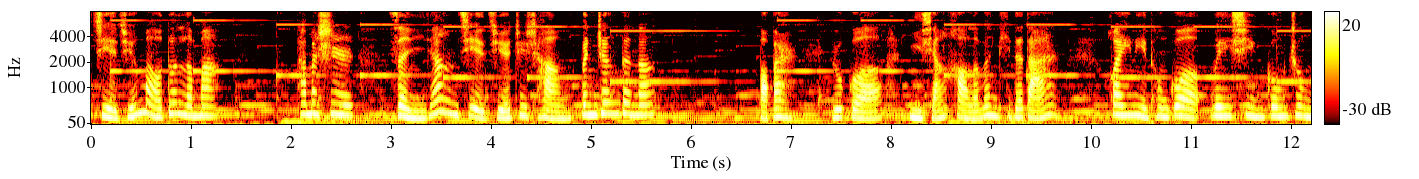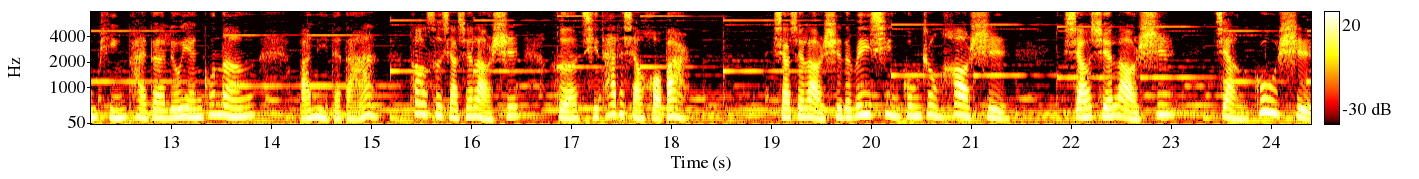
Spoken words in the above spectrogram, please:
解决矛盾了吗？他们是怎样解决这场纷争的呢？宝贝儿，如果你想好了问题的答案。欢迎你通过微信公众平台的留言功能，把你的答案告诉小雪老师和其他的小伙伴。小雪老师的微信公众号是“小雪老师讲故事”。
